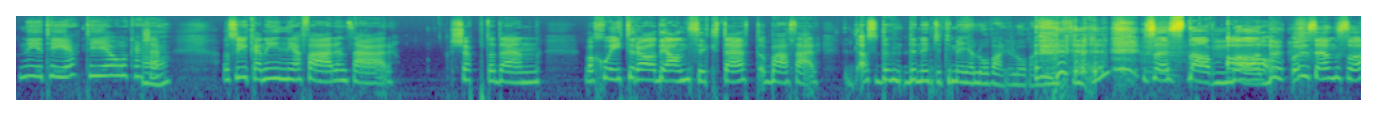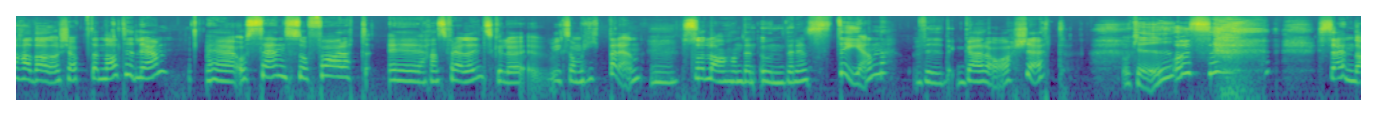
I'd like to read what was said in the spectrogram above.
nio, tio, tio år kanske. ja. Och så gick han in i affären så här, köpte den, var skitröd i ansiktet och bara så här, alltså den, den är inte till mig, jag lovar, jag lovar, den är inte till mig. Så här Ja, standard. och sen så hade han köpt den då tydligen. Eh, och sen så för att eh, hans föräldrar inte skulle eh, liksom hitta den Mm. så la han den under en sten vid garaget. Okej. Och sen, sen då,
